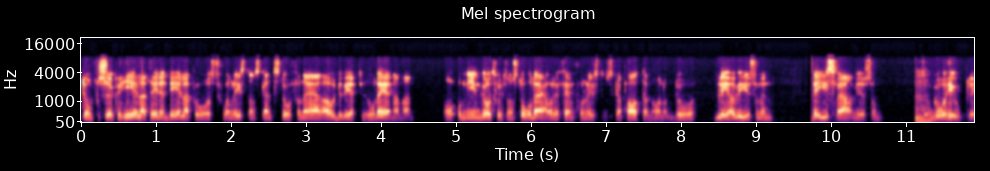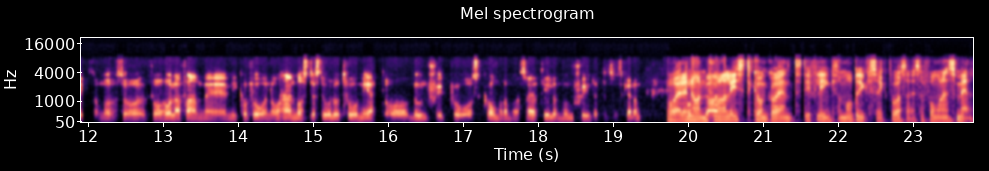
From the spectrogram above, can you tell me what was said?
de försöker hela tiden dela på oss. Journalisterna ska inte stå för nära och du vet ju hur det är när man om Jim Gottfridsson står där och det är fem journalister som ska prata med honom då blir vi ju som en bisvärm ju som, mm. som går ihop liksom och så får hålla fram eh, mikrofoner och han måste stå då två meter och munskydd på och så kommer de och säger till om munskyddet och så ska de... Och är det någon journalistkonkurrent till Flink som har ryggsäck på sig så får man en smäll.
